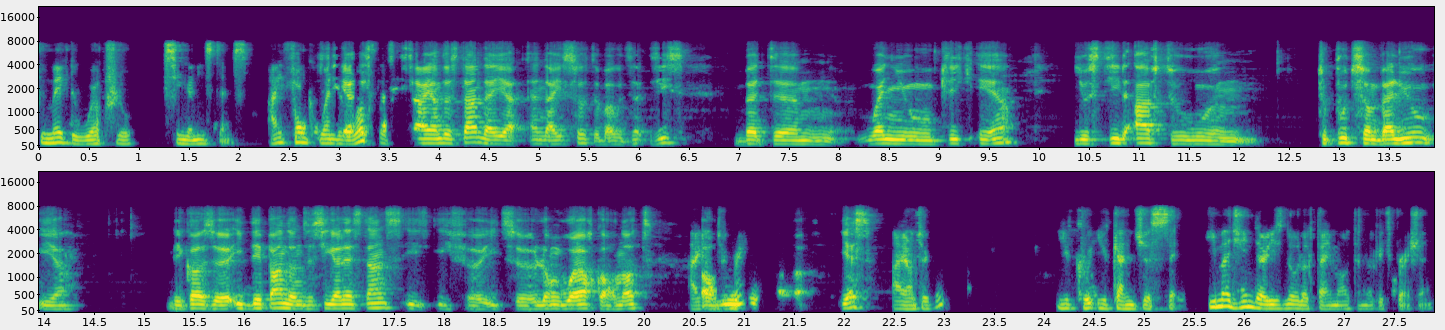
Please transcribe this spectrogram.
to make the workflow single instance. I think when the workflow I understand, I, uh, and I thought about this, but um, when you click here, you still have to um, to put some value here because uh, it depends on the single instance is- if uh, it's a long work or not. I Or agree. yes, I don't agree. You could you can just say, imagine there is no lock timeout and log expression.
